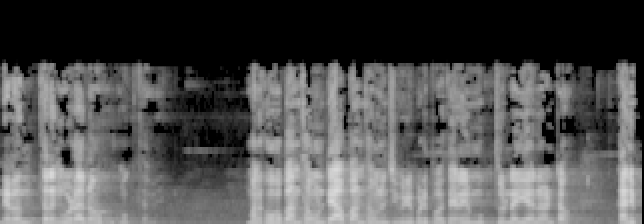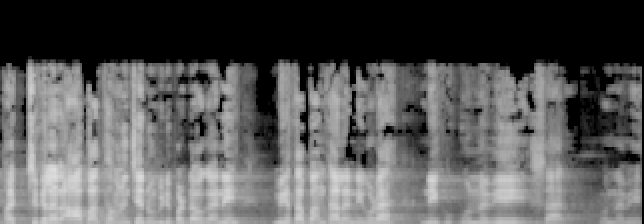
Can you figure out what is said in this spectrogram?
నిరంతరం కూడాను ముక్తమే. మనకు ఒక బంధం ఉంటే ఆ బంధం నుంచి విడిపడిపోతే నేను ముక్తుండయ్యాను అంటాం. కానీ పర్టికులర్ ఆ బంధం నుంచే నువ్వు విడిపడ్డావు కానీ మిగతా బంధాలన్నీ కూడా నీకు ఉన్నవే సార్ ఉన్నవే.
